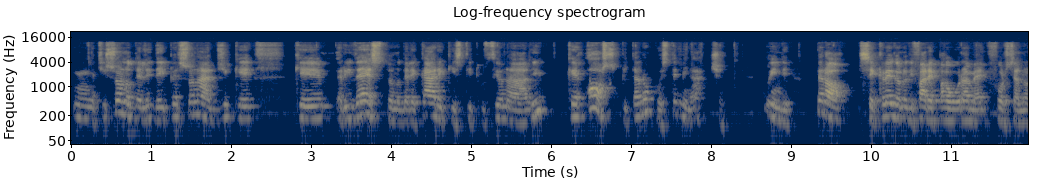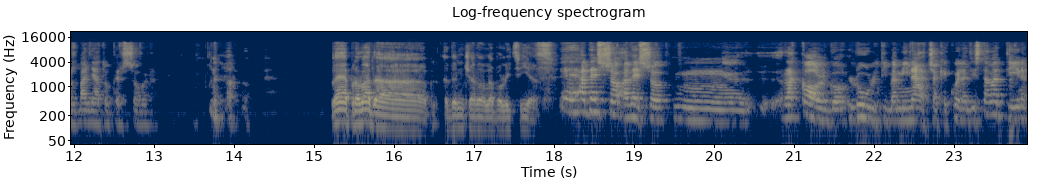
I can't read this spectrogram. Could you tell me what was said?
mh, mm, ci sono delle, dei personaggi che, che rivestono delle cariche istituzionali che ospitano queste minacce. Quindi, però, se credono di fare paura a me, forse hanno sbagliato persona. Lei ha provato a, denunciare alla polizia? Eh, adesso, adesso mh, mm, raccolgo l'ultima minaccia che è quella di stamattina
